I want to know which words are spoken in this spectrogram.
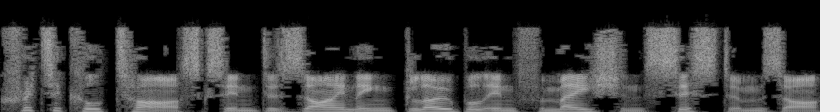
Critical tasks in designing global information systems are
